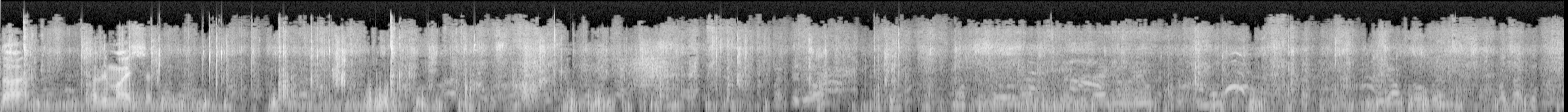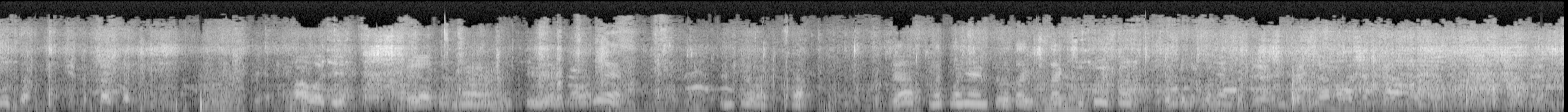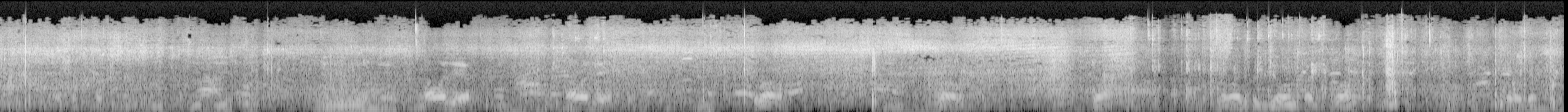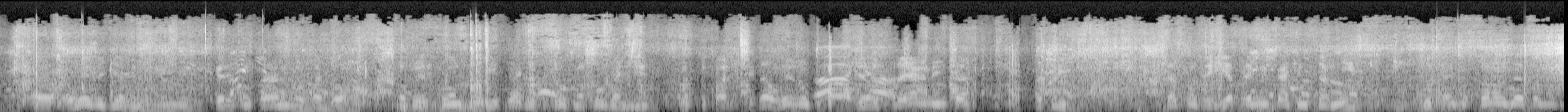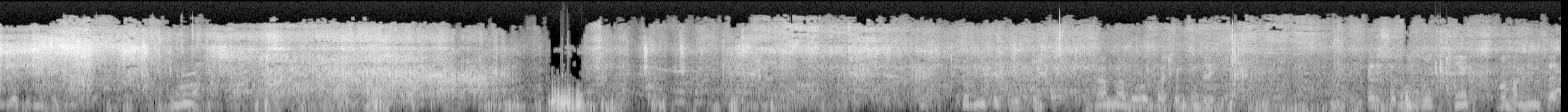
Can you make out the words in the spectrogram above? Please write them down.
Да. Поднимайся. Берем, пробуем, вот так вот нагнуться. Молодец. Вперед. Молодец. Чемпион. Да. Сейчас наклоняемся вот так, так же точно, только наклоняемся вперед, не. Да, молодец, вперед. Молодец. Молодец. Браво. Браво. Так. Давайте сделаем так. Два. Дорого. Лыжи держим горизонтально, вот так вот, чтобы кончики и задники друг на друга не наступали. Всегда лыжу держишь пряменько. Отлично. Сейчас смотри, если мы катимся вниз, случайно, что нам для этого надо делать, не катиться? Чтобы не катиться, нам надо вот так вот смотреть. Pierwsza pudły śnieg, bo na nim te.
